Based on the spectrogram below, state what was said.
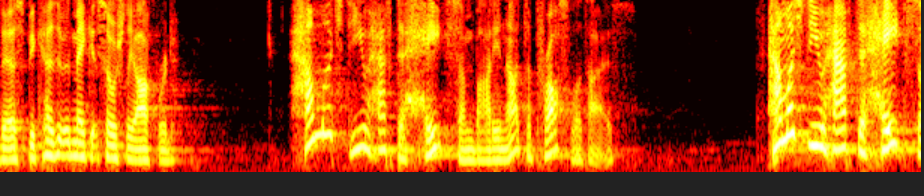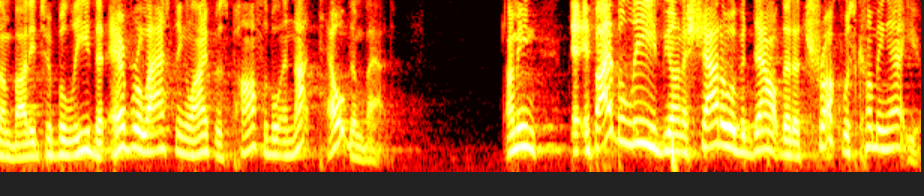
this because it would make it socially awkward. How much do you have to hate somebody not to proselytize? How much do you have to hate somebody to believe that everlasting life is possible and not tell them that? I mean, if I believed beyond a shadow of a doubt that a truck was coming at you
